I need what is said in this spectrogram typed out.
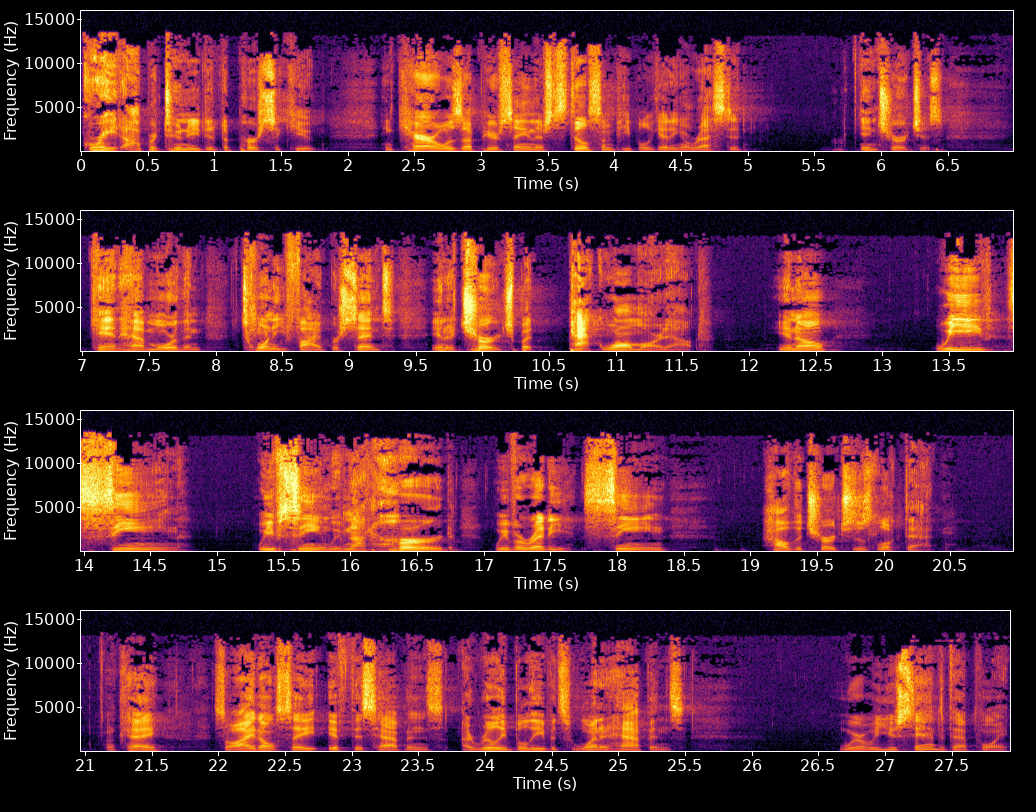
great opportunity to persecute? And Carol was up here saying there's still some people getting arrested in churches. Can't have more than 25% in a church, but pack Walmart out. You know? We've seen, we've seen, we've not heard, we've already seen how the church is looked at. Okay? So I don't say if this happens, I really believe it's when it happens. Where will you stand at that point?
